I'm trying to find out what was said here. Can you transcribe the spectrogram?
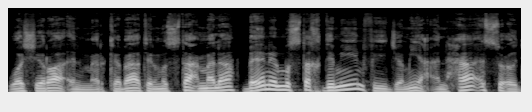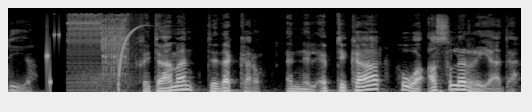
وشراء المركبات المستعملة بين المستخدمين في جميع أنحاء السعودية. ختاما تذكروا أن الابتكار هو أصل الريادة.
